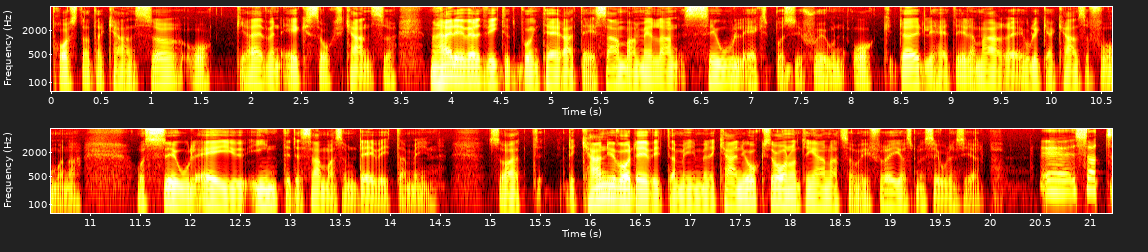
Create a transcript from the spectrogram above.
prostatacancer och även exoxcancer. Men här är det väldigt viktigt att poängtera att det är samband mellan solexposition och dödlighet i de här eh, olika cancerformerna. Och sol är ju inte detsamma som D-vitamin. Så att det kan ju vara D-vitamin, men det kan ju också vara någonting annat som vi får i oss med solens hjälp. Eh, så att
